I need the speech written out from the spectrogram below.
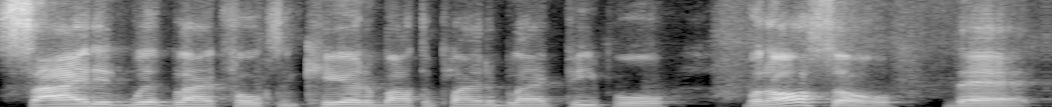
sided with Black folks and cared about the plight of Black people, but also that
